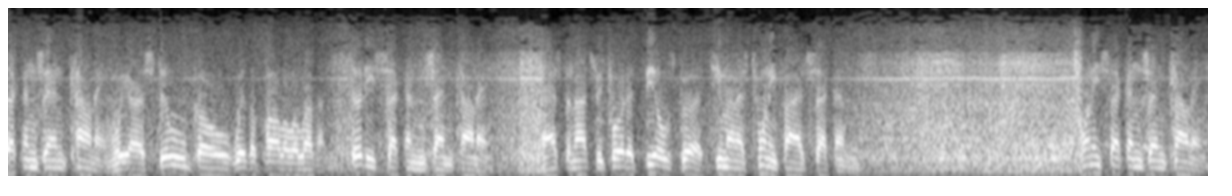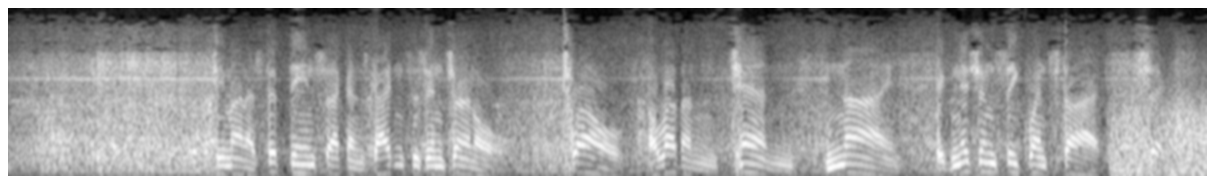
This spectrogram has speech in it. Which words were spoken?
seconds and counting. We are still go with Apollo 11. 30 seconds and counting. Astronauts report it feels good. T minus 25 seconds. 20 seconds and counting. T minus 15 seconds. Guidance is internal. 12, 11, 10, 9. Ignition sequence start. 6.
